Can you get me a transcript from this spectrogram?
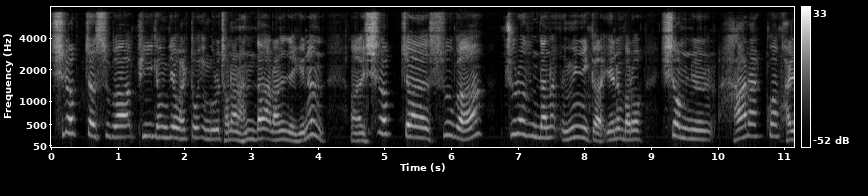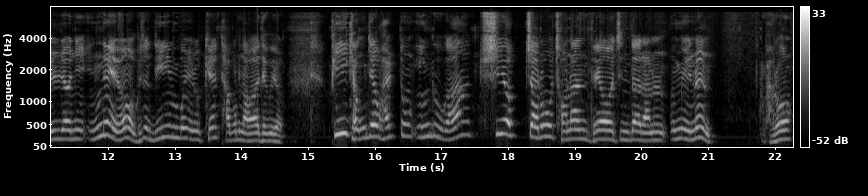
실업자 수가 비경제활동 인구로 전환한다라는 얘기는 어, 실업자 수가 줄어든다는 의미니까 얘는 바로 실업률 하락과 관련이 있네요. 그래서 니은번 이렇게 답으로 나와야 되고요. 비경제활동 인구가 취업자로 전환되어진다라는 의미는 바로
